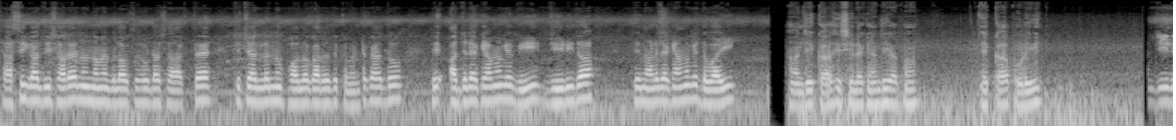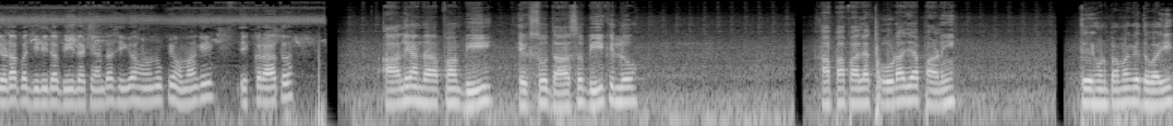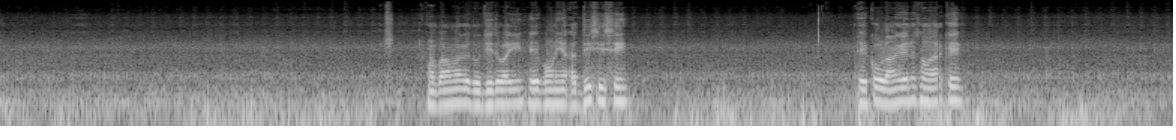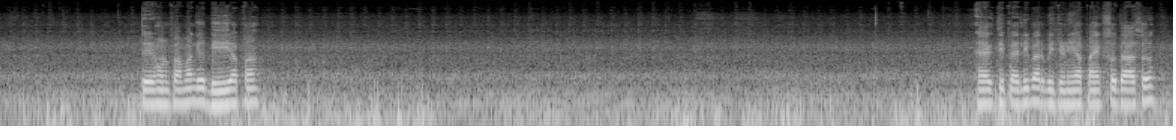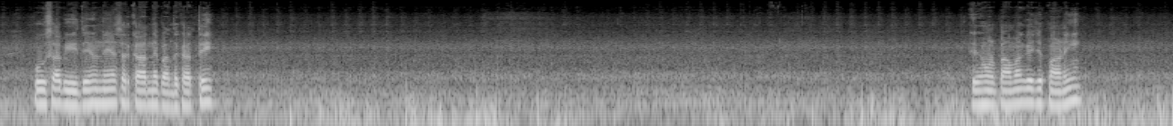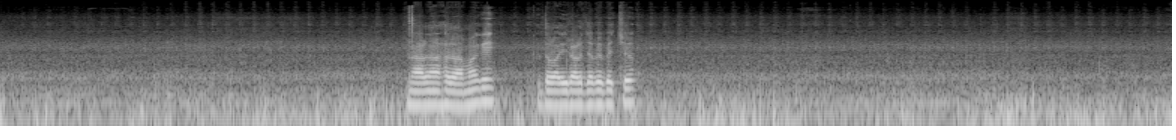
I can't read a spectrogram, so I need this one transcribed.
ਸਤਿ ਸ੍ਰੀ ਅਕਾਲ ਜੀ ਸਾਰਿਆਂ ਨੂੰ, ਨਵੇਂ ਬਲੌਗ ਤੇ ਤੁਹਾਡਾ ਸਵਾਗਤ ਹੈ ਤੇ ਚੈਨਲ ਨੂੰ ਫੋਲੋ ਕਰ ਦਿਓ ਤੇ ਕਮੈਂਟ ਕਰ ਦਿਓ। ਤੇ ਅੱਜ ਲੈ ਕੇ ਆਵਾਂਗੇ 20 ਜੀਰੀ ਦਾ ਤੇ ਨਾਲੇ ਲੈ ਕੇ ਆਵਾਂਗੇ ਦਵਾਈ। ਹਾਂਜੀ ਕਾ ਸੀਸੀ ਲੈ ਕੇ ਆਂਦੀ ਆਪਾਂ, ਇੱਕ ਆ ਪੁੜੀ। ਜੀ ਜਿਹੜਾ ਆਪਾਂ ਜੀਰੀ ਦਾ ਬੀਜ ਲੈ ਕੇ ਆਂਦਾ ਸੀਗਾ, ਹੁਣ ਉਹਨੂੰ ਭਿਓਵਾਂਗੇ ਇੱਕ ਰਾਤ। ਆ ਲਿਆਂਦਾ ਆਪਾਂ 20 110 20 ਕਿਲੋ। ਆਪਾਂ ਪਾ ਲਿਆ ਥੋੜਾ ਜਿਹਾ ਪਾਣੀ। ਤੇ ਹੁਣ ਪਾਵਾਂਗੇ ਦਵਾਈ। ਹੁਣ ਪਾਵਾਂਗੇ ਦੂਜੀ ਦਵਾਈ, ਇਹ ਪਾਉਣੀ ਆ ਅੱਧੀ ਸੀਸੀ। ਇਹ ਘੋਲਾਂਗੇ ਇਹਨੂੰ ਸਵਾਰ ਕੇ। ਤੇ ਹੁਣ ਪਾਵਾਂਗੇ ਬੀ ਆਪਾਂ। ਐਕ ਦੀ ਪਹਿਲੀ ਵਾਰ ਬੀਜਣੀ ਆ, ਆਪਾਂ 110 ਪੂਸਾ ਬੀਜਦੇ ਹੁੰਨੇ ਆ, ਸਰਕਾਰ ਨੇ ਬੰਦ ਕਰਤੀ। ਤੇ ਹੁਣ ਪਾਵਾਂਗੇ ਜੇ ਪਾਣੀ। ਨਾਲ ਨਾਲ ਹਿਲਾਵਾਂਗੇ ਕਿ ਦਵਾਈ ਰਲ ਜਾਵੇ ਵਿੱਚ।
